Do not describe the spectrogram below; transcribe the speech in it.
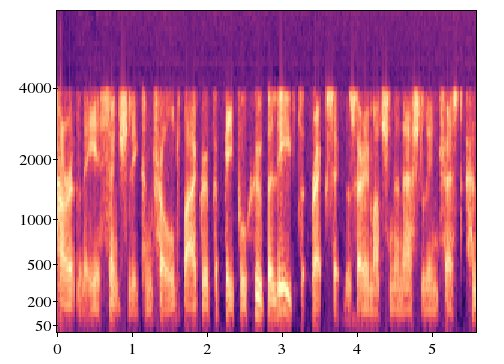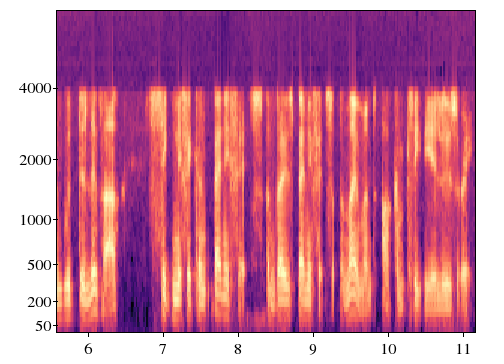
currently essentially controlled by a group of people who believed that Brexit was very much in the national interest and would deliver significant benefits. And those benefits at the moment are completely illusory.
